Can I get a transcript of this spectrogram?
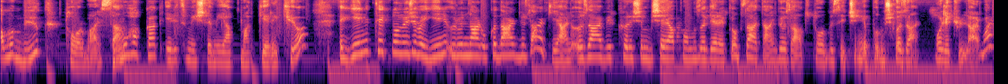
Ama büyük torbaysa muhakkak eritme işlemi yapmak gerekiyor. E, yeni teknoloji ve yeni ürünler o kadar güzel ki yani özel bir karışım bir şey yapmamıza gerek yok. Zaten gözaltı torbası için yapılmış özel moleküller var.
